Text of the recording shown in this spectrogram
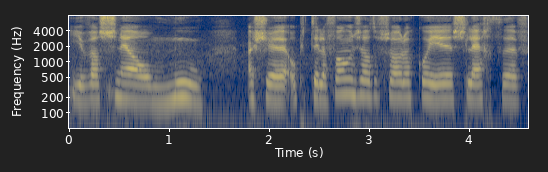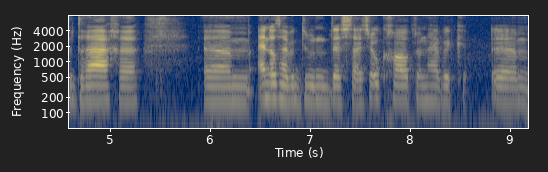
je was snel moe. Als je op je telefoon zat of zo, dan kon je slecht eh, verdragen. Ehm, en dat heb ik toen destijds ook gehad. Toen heb ik, ehm,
